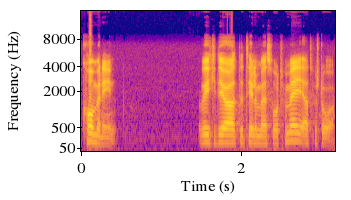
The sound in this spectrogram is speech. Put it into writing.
kommer in. Vilket gör att det till och med är svårt för mig att förstå.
